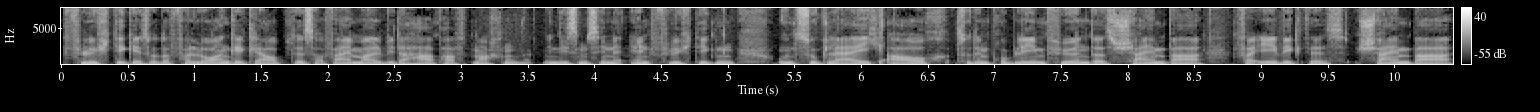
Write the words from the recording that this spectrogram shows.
Flüchtiges oder verloren geglaubtes auf einmal wieder habhaft machen, in diesem Sinne entflüchtigen und zugleich auch zu dem Problem führen, dass scheinbar verewigtes, scheinbar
